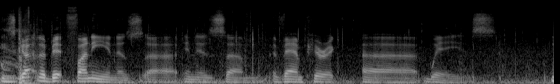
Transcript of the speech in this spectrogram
He's gotten a bit funny in his uh, in his um, vampiric uh, ways.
